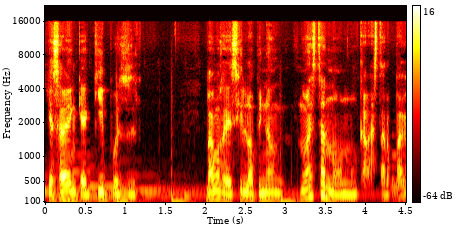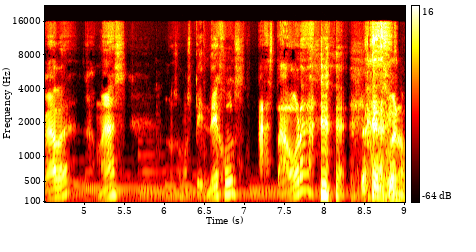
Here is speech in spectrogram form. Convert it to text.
Ya saben que aquí, pues, vamos a decir la opinión nuestra, no, nunca va a estar pagada, jamás somos pendejos hasta ahora. bueno.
